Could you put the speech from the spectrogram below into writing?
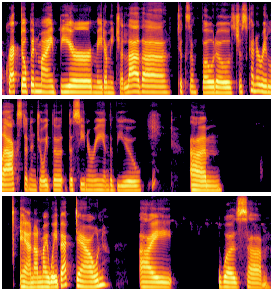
cracked open my beer, made a michelada, took some photos, just kind of relaxed and enjoyed the the scenery and the view. Um, and on my way back down, I was um,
